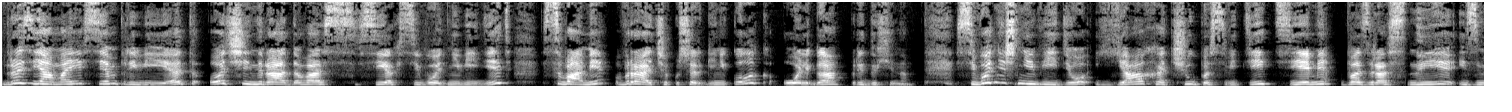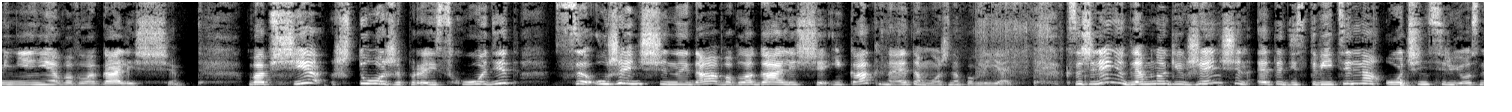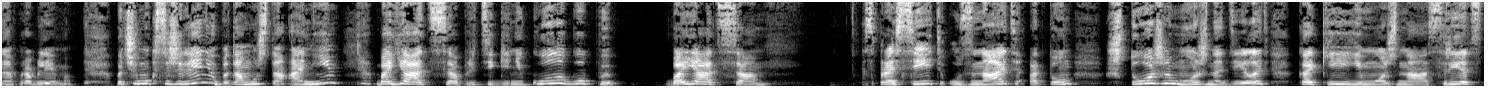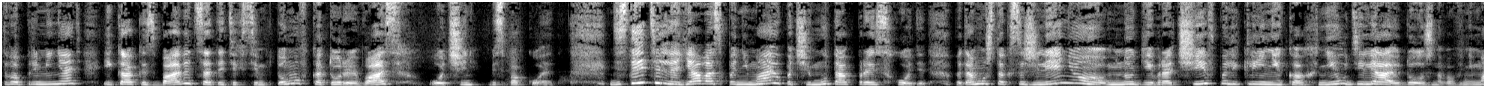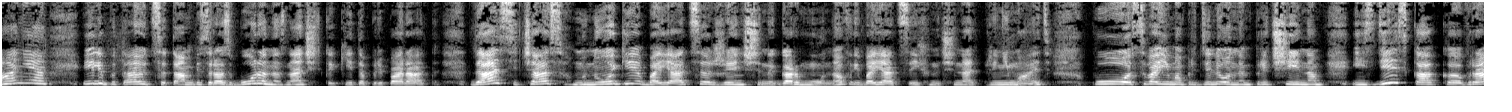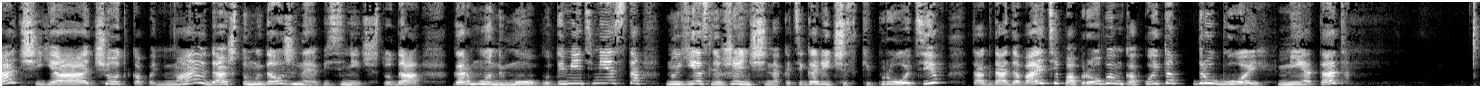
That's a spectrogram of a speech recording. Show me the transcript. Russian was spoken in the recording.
Друзья мои, всем привет! Очень рада вас всех сегодня видеть. С вами врач-акушер-гинеколог Ольга Придухина. Сегодняшнее видео я хочу посвятить теме возрастные изменения во влагалище. Вообще, что же происходит с, у женщины да, во влагалище и как на это можно повлиять. К сожалению, для многих женщин это действительно очень серьезная проблема. Почему, к сожалению? Потому что они боятся прийти к гинекологу, боятся спросить, узнать о том, что же можно делать, какие можно средства применять и как избавиться от этих симптомов, которые вас очень беспокоит. Действительно, я вас понимаю, почему так происходит. Потому что, к сожалению, многие врачи в поликлиниках не уделяют должного внимания или пытаются там без разбора назначить какие-то препараты. Да, сейчас многие боятся женщины гормонов и боятся их начинать принимать по своим определенным причинам. И здесь, как врач, я четко понимаю, да, что мы должны объяснить, что да, гормоны могут иметь место, но если женщина категорически против, тогда давайте попробуем какой-то другой метод –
